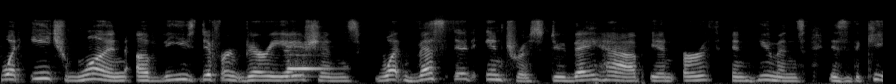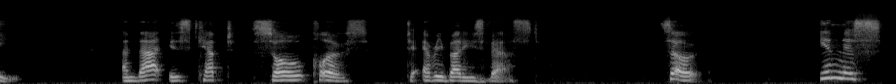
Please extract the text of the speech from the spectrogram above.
what each one of these different variations, what vested interest do they have in Earth and humans is the key. And that is kept so close to everybody's vest. So in this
